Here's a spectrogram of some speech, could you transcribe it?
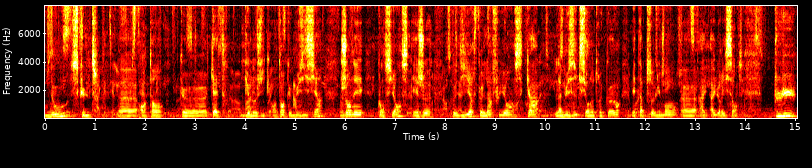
nous sculptent euh, en tant qu'être biologique. En tant que musicien, j'en ai conscience et je peux dire que l'influence qu'a la musique sur notre corps est absolument euh, ahurissante. Plus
